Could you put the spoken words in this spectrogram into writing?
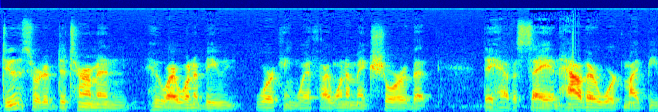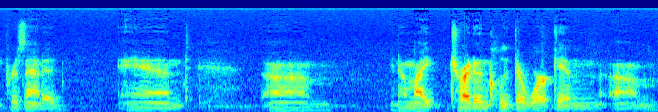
do sort of determine who I want to be working with, I want to make sure that they have a say in how their work might be presented, and um, you know might try to include their work in um,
